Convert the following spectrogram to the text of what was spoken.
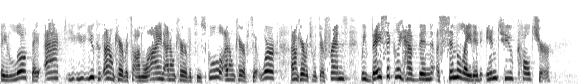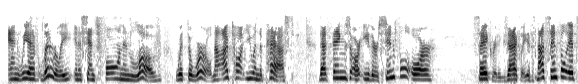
They look, they act. You, you, you could, I don't care if it's online. I don't care if it's in school. I don't care if it's at work. I don't care if it's with their friends. We basically have been assimilated into culture, and we have literally, in a sense, fallen in love with the world. Now, I've taught you in the past that things are either sinful or sacred. Exactly. If it's not sinful, it's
